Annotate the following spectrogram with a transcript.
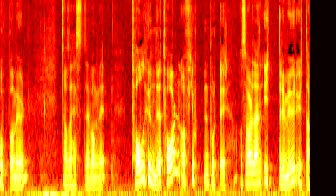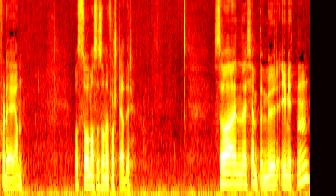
oppå muren, altså hestevogner. 1200 tårn og 14 porter. Og så var det da en ytre mur utafor det igjen. Og så masse sånne forsteder. Så en kjempemur i midten.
